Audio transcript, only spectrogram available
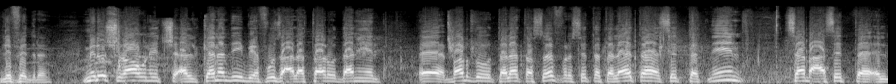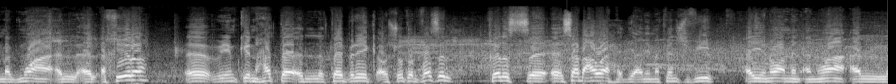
لفيدرر. ميلوش راونيتش الكندي بيفوز على تارو دانيال آه، برضو 3 0 6 3 6 2 7 6 المجموعة ال- الأخيرة. آه، يمكن حتى ال tie-break أو الشوط الفاصل خلص 7 1 يعني ما كانش فيه أي نوع من أنواع ال-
